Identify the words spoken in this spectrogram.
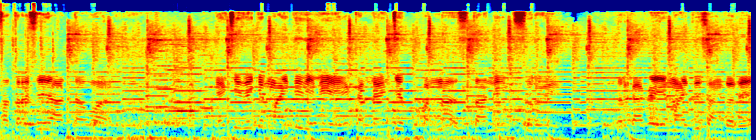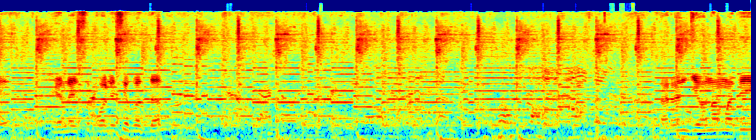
सतराशे अठ्ठावन्न. याची देखील माहिती दिली आहे. कल्याणचे पन्नास स्थानिक सुरवे तर काका हे माहिती सांगतात आहे एल आय सी पॉलिसीबद्दल कारण जीवनामध्ये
